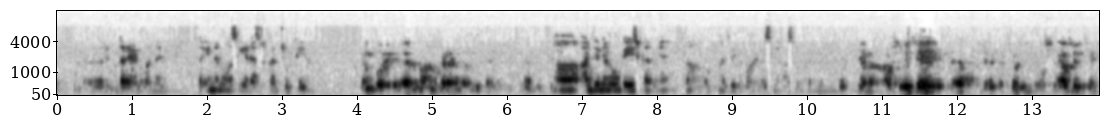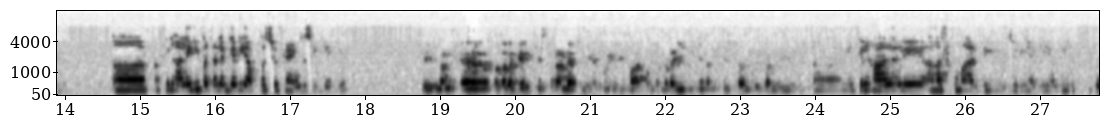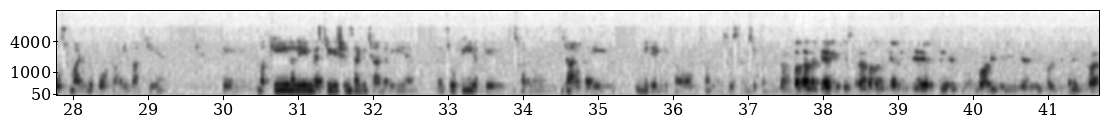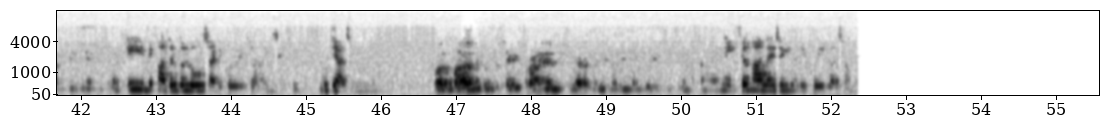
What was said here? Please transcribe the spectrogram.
ਦਾ ਰਹਿਣ ਵਾਲਾ ਹੈ। ਤਾਂ ਇਹਨਾਂ ਨੂੰ ਅਸੀਂ ਅਰੈਸਟ ਕਰ ਚੁੱਕੇ ਹਾਂ। ਅੱਜ ਇਹਨਾਂ ਨੂੰ ਪੇਸ਼ ਕਰਨਾ ਹੈ ਤਾਂ ਅੱਜ ਰਿਮਾਂਡ ਅਸੀਂ ਹਾਸਲ ਕਰਨਾ ਹੈ ਵਿੱਚ ਹੋਏ ਦੋਸਤ ਨੇ ਆਪਸ ਵਿੱਚ ਫਿਲਹਾਲ ਇਹ ਹੀ ਪਤਾ ਲੱਗਿਆ ਵੀ ਆਪਸ ਚ ਫਰੈਂਡਸ ਸੀਗੇ ਇਹ। ਤੇ ਮੈਮ ਪਤਾ ਲੱਗੇ ਕਿਸ ਤਰ੍ਹਾਂ ਡੈਥ ਹੋਈ ਹੈ ਕੋਈ ਮਾਰਕੋਟ ਲੜਾਈ ਹੋਈ ਹੈ ਇਹਨਾਂ ਦੀ ਕਿਸ ਤਰ੍ਹਾਂ ਕੋਈ ਗੱਲ ਹੋਈ ਹੈ? ਨਹੀਂ, ਫਿਲਹਾਲ ਹਲੇ ਹਰਸ਼ ਕੁਮਾਰ ਦੀ ਜਿਹੜੀ ਹੈਗੀ ਆ ਉਹਦੀ ਪੋਸਟਮਾਰਟਮ ਰਿਪੋਰਟ ਆਉਣੀ ਬਾਕੀ ਹੈ। ਤੇ ਬਾਕੀ ਹਲੇ ਇਨਵੈਸਟੀਗੇਸ਼ਨ ਸਾਡੀ ਚੱਲ ਰਹੀ ਹੈ। ਤੇ ਜੋ ਵੀ ਅੱਗੇ ਸਾਨੂੰ ਜਾਣਕਾਰੀ ਮਿਲੇਗੀ ਤਾਂ ਤੁਹਾਨੂੰ ਅਸੀਂ ਸਾਂਝੀ ਤਾਂ ਕਰਾਂਗੇ ਪਤਾ ਲੱਗਿਆ ਕਿ ਕਿਸ ਤਰ੍ਹਾਂ ਪਤਾ ਲੱਗਿਆ ਕਿ ਜੇ ਬੋਡੀ ਹੋਈ ਹੈ ਕੋਈ ਨੇ ਕਿਸ ਤਰ੍ਹਾਂ ਇਹ ਦੇ ਫਾਦਰ ਵੱਲੋਂ ਸਾਡੇ ਕੋਲ ਇਤਲਾਹ ਆਈ ਸੀ ਗੁਰਦਿਆਲ ਸਿੰਘ ਪਰ ਤੁਹਾਨੂੰ ਦੱਸਿਆ ਕਿ ਪੁਰਾਣੇ ਰੰਜਿਸ਼ ਵਗੈਰਾ ਕੋਈ ਇਹਨਾਂ ਦੀ ਨਹੀਂ। ਕੋਈ ਫਿਲਹਾਲ ਹਲੇ ਕੋਈ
